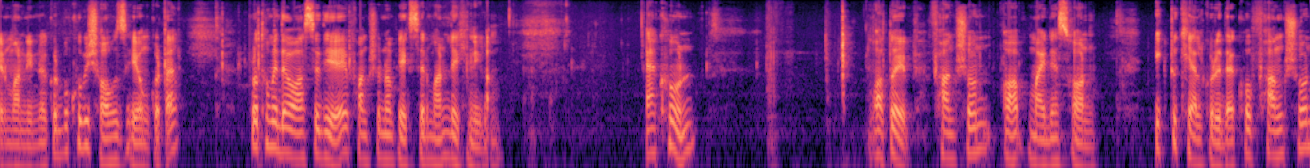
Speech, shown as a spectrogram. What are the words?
two মান নির্ণয় করব। খুবই সহজ এই অঙ্কটা। প্রথমে দেওয়া আছে দিয়ে ফাংশন অফ এক্সের মান লিখে নিলাম। এখন, অতএব ফাংশন অফ মাইনাস ওয়ান একটু খেয়াল করে দেখো ফাংশন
